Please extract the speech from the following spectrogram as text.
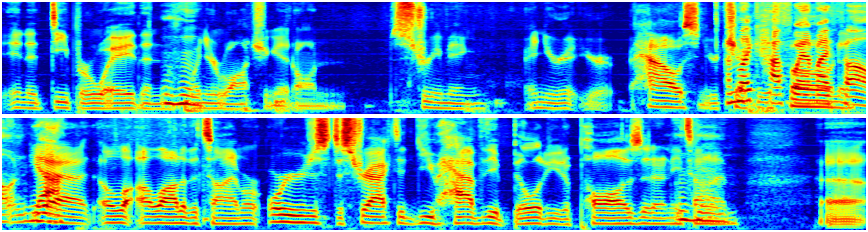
in a deeper way than Mm-hmm. when you're watching it on streaming and you're at your house and you're I'm, like, your halfway on my phone, yeah. a, lo- a lot of the time, or or you're just distracted. You have the ability to pause at any Mm-hmm. time. Uh,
